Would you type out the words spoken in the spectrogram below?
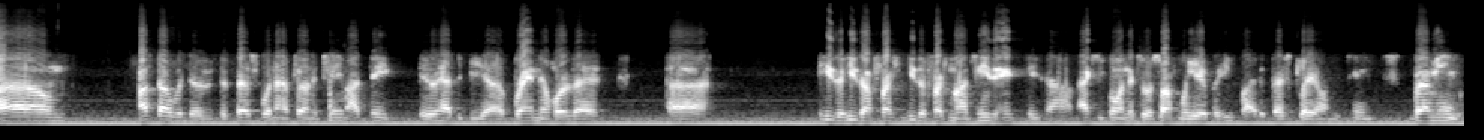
Um, I'll start with the the best Fortnite player on the team. I think it would have to be uh, Brandon Horvath. Uh, he's a he's a freshman. He's a freshman on team. He's, he's um, actually going into a sophomore year, but he's probably the best player on the team. But I mean,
